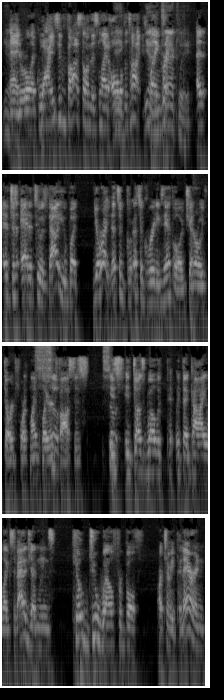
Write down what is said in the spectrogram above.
yeah, and we were like, why isn't Fast on this line all Yeah, the time? He's yeah, playing great. exactly. and it just added to his value. But you're right. That's a that's a great example. A generally third, fourth line player. So- and Fast is, So is it does well with with a guy like Savannah means he'll do well for both Artemi Panarin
